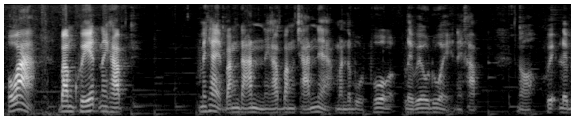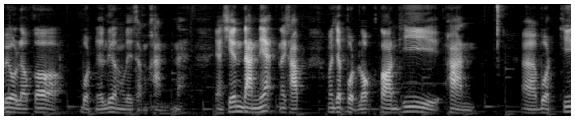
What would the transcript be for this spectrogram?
เพราะว่าบางเควสนะครับไม่ใช่บางดันนะครับบางชั้นเนี่ยมันระบุพวกเลเวลด้วยนะครับเนาะเควสเลเวลแล้วก็บทเนื้อเรื่องเลยสำคัญนะอย่างเช่นดันเนี้ยนะครับมันจะปลดล็อกตอนที่ผ่านบทที่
